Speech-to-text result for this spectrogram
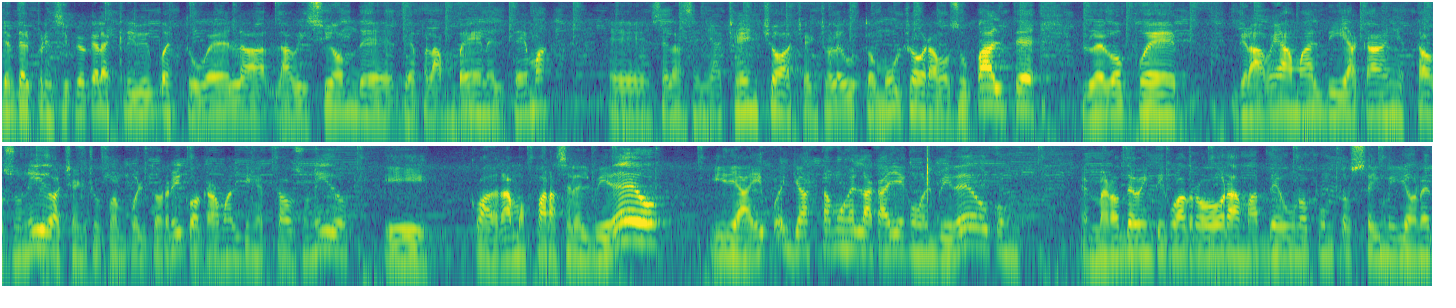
desde el principio que la escribí, pues tuve la, visión de, Plan B en el tema. Eh, se la enseñé a Chencho, a Chencho le gustó mucho, grabó su parte. Luego, pues grabé a Maldi acá en Estados Unidos, a Chencho fue en Puerto Rico, acá a Maldi en Estados Unidos. Y cuadramos para hacer el video. Y de ahí, pues ya estamos en la calle con el video, con en menos de 24 horas más de 1.6 millones,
